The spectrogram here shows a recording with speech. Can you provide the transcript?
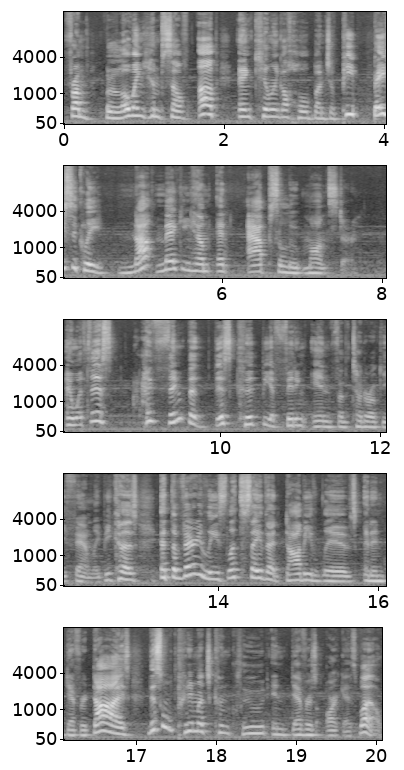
from blowing himself up and killing a whole bunch of people. Basically, not making him an absolute monster. And with this, I think that this could be a fitting end for the Todoroki family because at the very least, let's say that Dabi lives and Endeavor dies, this will pretty much conclude Endeavor's arc as well.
